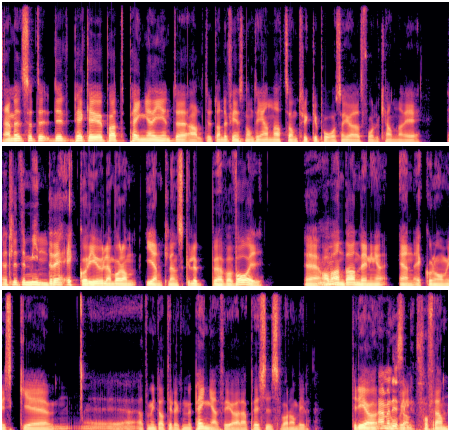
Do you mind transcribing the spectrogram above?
Nej, men så att det, det pekar ju på att pengar är ju inte allt, utan det finns någonting annat som trycker på som gör att folk hamnar i ett lite mindre ekorrhjul än vad de egentligen skulle behöva vara i. Eh, Mm. Av andra anledningar än ekonomisk, eh, eh, att de inte har tillräckligt med pengar för att göra precis vad de vill. Det är det jag Nej, nog det vill sant. få fram.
